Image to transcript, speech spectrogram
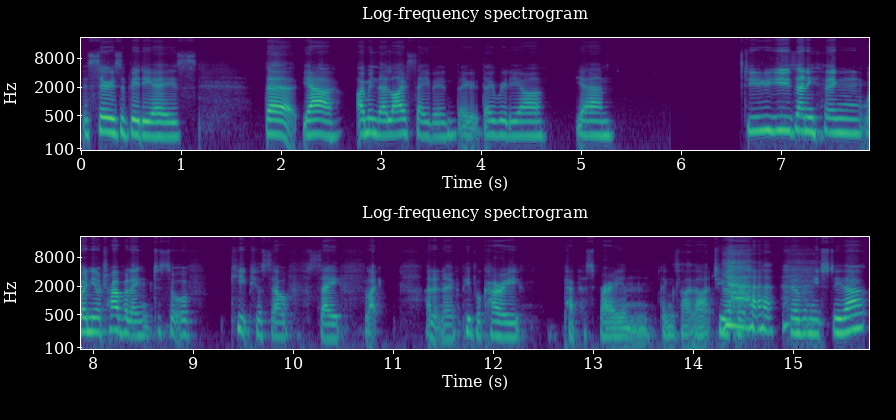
a series of videos that, yeah, I mean, they're life saving. They, they really are. Yeah. Do you use anything when you're traveling to sort of keep yourself safe? Like I don't know, people carry pepper spray and things like that. Do you Yeah. ever feel the need to do that?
